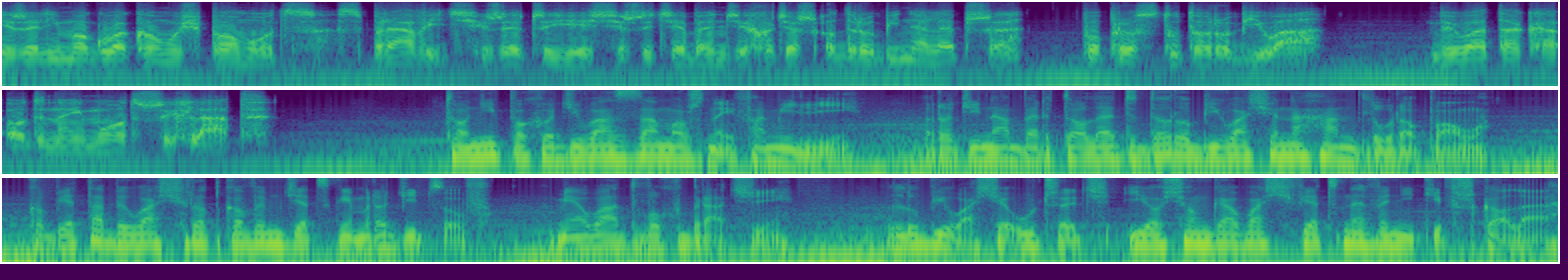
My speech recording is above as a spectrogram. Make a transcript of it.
Jeżeli mogła komuś pomóc, sprawić, że czyjeś życie będzie chociaż odrobinę lepsze, po prostu to robiła. Była taka od najmłodszych lat. Toni pochodziła z zamożnej familii. Rodzina Bertolet dorobiła się na handlu ropą. Kobieta była środkowym dzieckiem rodziców. Miała dwóch braci. Lubiła się uczyć i osiągała świetne wyniki w szkole,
